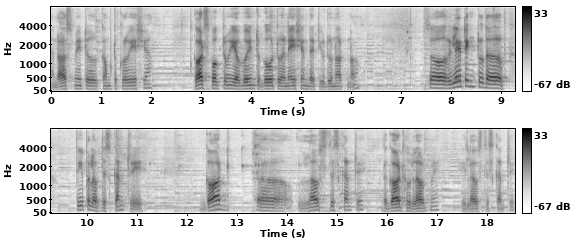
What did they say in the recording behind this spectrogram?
and asked me to come to Croatia. God spoke to me, you're going to go to a nation that you do not know. So relating to the people of this country, God uh, loves this country. The God who loved me, He loves this country.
